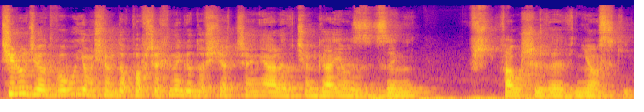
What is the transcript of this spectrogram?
Ci ludzie odwołują się do powszechnego doświadczenia, ale wyciągają zeń fałszywe wnioski.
